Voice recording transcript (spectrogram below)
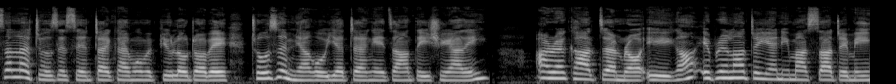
ဆက်လက်ထိုးစစ်ဆင်တိုက်ခိုက်မှုမပြုလုပ်တော့ဘဲထိုးစစ်များကိုရပ်တန့်ခဲ့ကြောင်းသိရှိရသည် အရခတမ်ရောအေကဧပြီလ၁ရက်နေ့မှစတင်ပြီး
